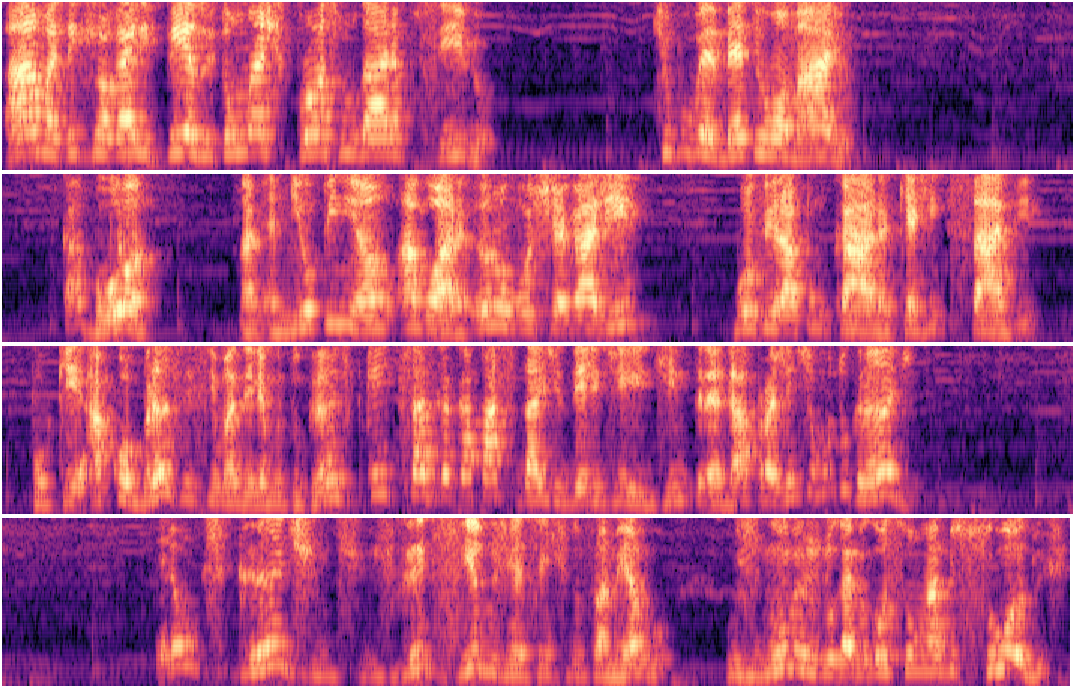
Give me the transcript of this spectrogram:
Ah, mas tem que jogar ele Pedro, então o mais próximo da área possível. Tipo Bebeto e Romário. Acabou. É minha opinião. Agora, eu não vou chegar ali, vou virar para um cara que a gente sabe porque a cobrança em cima dele é muito grande, porque a gente sabe que a capacidade dele de, de entregar para a gente é muito grande. Ele é um dos grandes, dos grandes ídolos recentes do Flamengo. Os números do Gabigol são absurdos.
